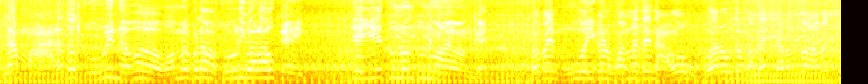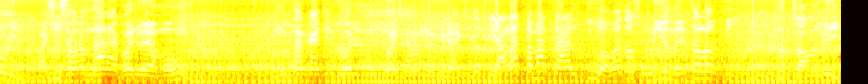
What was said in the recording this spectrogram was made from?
એટલે મારે તો જોવી ને અમે પેલા ચોરી વાળા કહે કે એ તું તું આવ્યો અંગે તો ભાઈ હું અહીં કણ હોમે થઈને આવો ઊભો રહું તો મને શરમ તો આવે થોડી. પાછું શરમ ના રાખવાની હોય એમાં હું. હું તાર કાચીને જોવા જતો કોઈ શરમ નથી રાખી. તો પહેલા તમારે ચાલતું હવે તો સોડીઓ નહીં ચલાવતી. તો ચાલવી.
